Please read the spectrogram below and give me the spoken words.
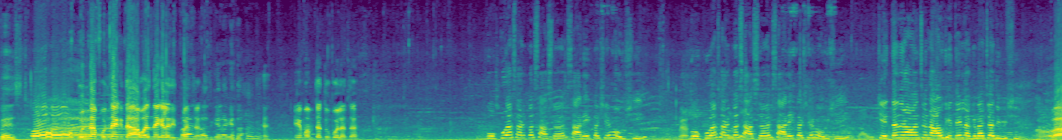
बेस्ट पुन्हा पुन्हा एकदा आवाज नाही गेला तिथपर्यंत. गेला गेला. हे ममता तू बोल आता. गोकुळासारखं सासर सारे कसे हौशी. गोकुळासारखं सासर सारे कसे हौशी? चेतनरावांचं नाव घेते लग्नाच्या दिवशी. वा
